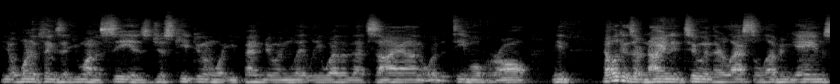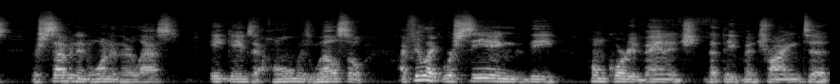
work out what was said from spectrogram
you know one of the things that you want to see is just keep doing what you've been doing lately, whether that's Zion or the team overall. I mean, Pelicans are nine and two in their last eleven games. They're seven and one in their last eight games at home as mm-hmm. well. So I feel like we're seeing the home court advantage that they've been trying to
